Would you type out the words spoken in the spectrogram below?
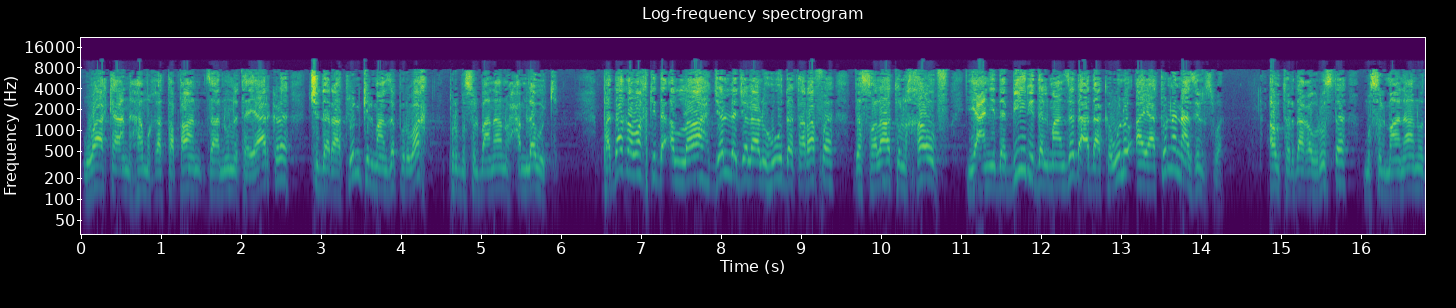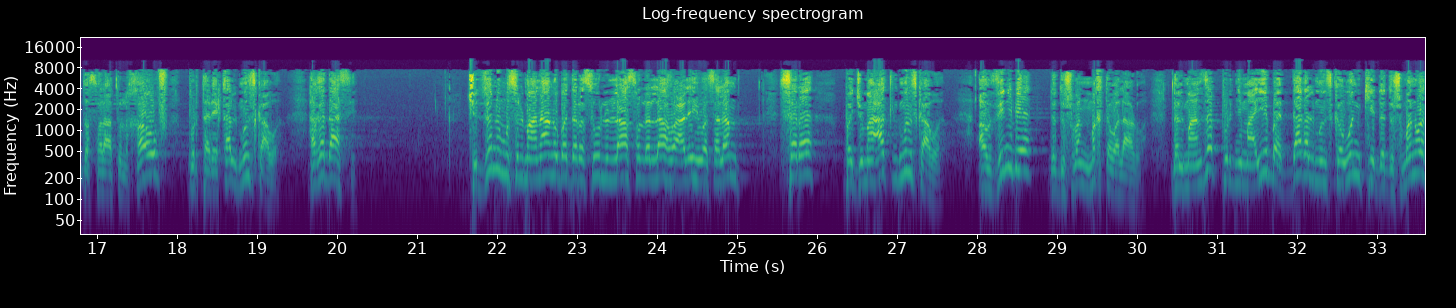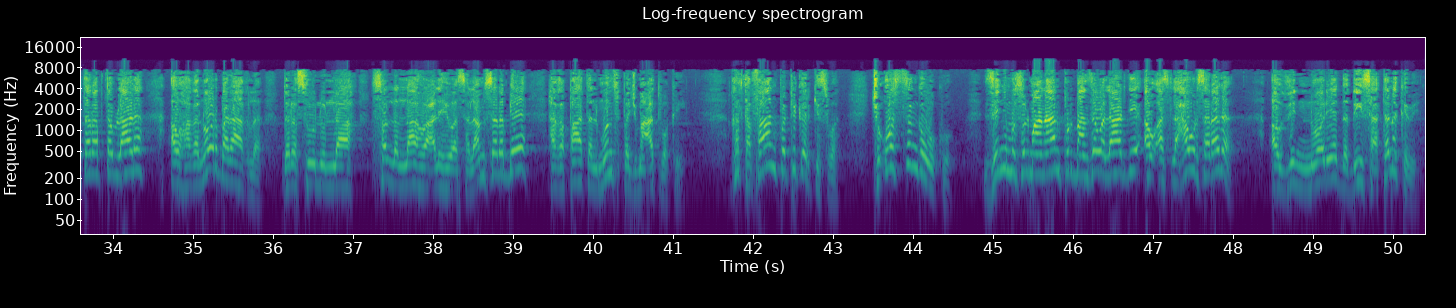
واقعاً هم غطفان ځانونه تیار کړه چې د راتلونکي لمانځه پر وخت پر مسلمانانو حمله وکړي. په دغه وخت کې د الله جل جلاله د طرفه د صلاة الخوف یعني د بیرې د لمانځه د ادا کولو آیاتونه نازل شوه او تر دغه وروسته مسلمانانو د صلاة الخوف پر طریقه لمونځ کاوه هغه داسې چې ځینو مسلمانانو به د رسول الله صلی الله علیه وسلم سره په جماعت لمونځ کاوه او ځینې به د دښمن مخ ته ولاړ وه، د لمانځه پر نیمایي به دغه لمونځ کوونکي د دښمن و طرف ته ولاړه او هغه نور به راغله د رسول الله صلی الله علیه وسلم سره به هغه پاته لمونځ په جماعت وکړ غطفان په فکر کې شوه چې اوس څنګه وکړو ځینې مسلمانان پر لمانځه ولاړ دي او اسلحه ورسره ده او ځینې نور یې د دوی ساتنه کوي.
